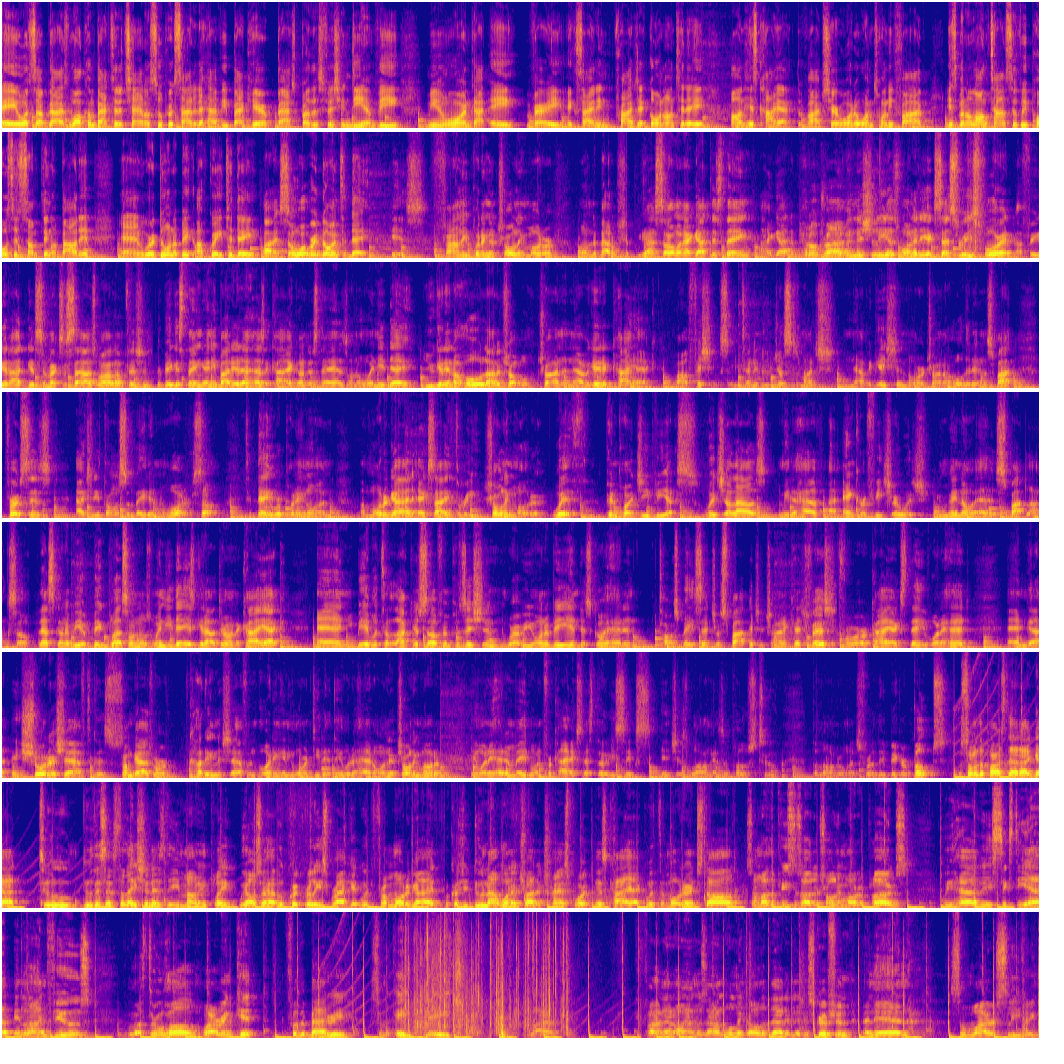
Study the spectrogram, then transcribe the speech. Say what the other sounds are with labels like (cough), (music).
Hey, what's up guys? Welcome back to the channel. Super excited to have you back here. Bass Brothers Fishing DMV. Me and Warren got a very exciting project going on today on his kayak, the Vibe Shearwater 125. It's been a long time since we posted something about it and we're doing a big upgrade today. All right, so what we're doing today is finally putting a trolling motor on the battleship. You guys saw when I got this thing, I got the pedal drive initially as one of the accessories for it. I figured I'd get some exercise while I'm fishing. The biggest thing anybody that has a kayak understands on a windy day, you get in a whole lot of trouble trying to navigate a kayak while fishing. So you tend to do just as much navigation or trying to hold it in a spot versus actually throwing some bait in the water. So today we're putting on a MotorGuide Xi3 trolling motor with pinpoint GPS, which allows me to have an anchor feature, which you may know as spot lock. So that's gonna be a big plus on those windy days. Get out there on a kayak and be able to lock yourself in position wherever you wanna be and just go ahead and toss baits at your spot that you're trying to catch fish. For kayaks, they went ahead and got a shorter shaft because some guys were cutting the shaft and voiding any warranty that they would have had on their trolling motor. They went ahead and made one for kayaks that's 36 inches long as opposed to the longer ones for the bigger boats. Some of the parts that I got to do this installation is the mounting plate. We also have a quick release bracket with, from MotorGuide because you do not want to try to transport this kayak with the motor installed. Some other pieces are the trolling motor plugs. We have a 60 amp inline fuse a through hull wiring kit for the battery, some eight gauge wire. You can find that on Amazon. We'll link all of that in the description. And then some wire sleeving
